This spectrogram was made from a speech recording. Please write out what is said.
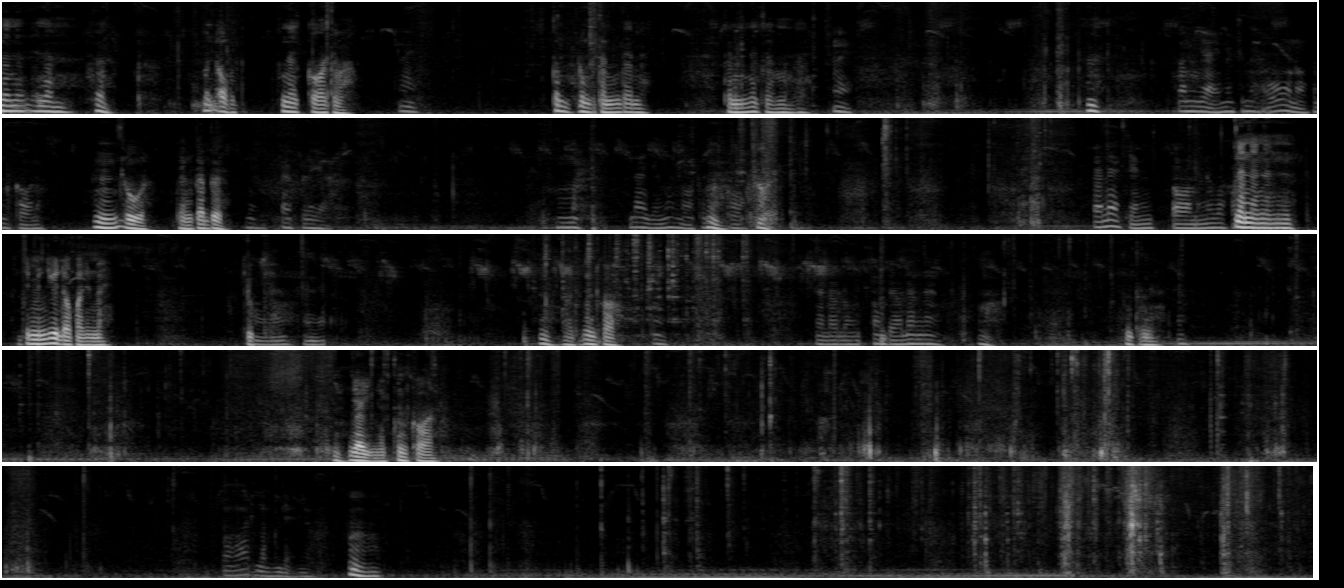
นั่นนั่นนั่นเพื่อนมันออกในกอแต่ว่าต้นลงตอนนี้ได้ไหมตอนนี้น่าจะมันได้ลำใหญ่นะใช่ไหมโอ้หนอเป็นกอเนาะอืมโอ้ยังแป๊บเลยนี่แป๊บเลยอะมาได้ยังว่าหนอเป็นอืมกอเอาตอนแรกเห็นตอมันนึกว่าเขานั่นนั่นนั่นมันจะมันยืดออกมาเห็นไหมจุกอ๋ออันเนี้ย อืมเอาที่มันกอแล้วเราลงเอาไปเอาด้านล่างมันตรงนี้อืมใหญ่เนี่ยต้นกอน อ๋อลำใหญ่เนาะ อืม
